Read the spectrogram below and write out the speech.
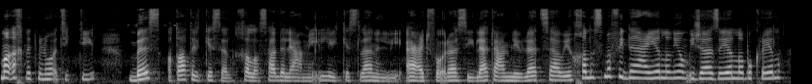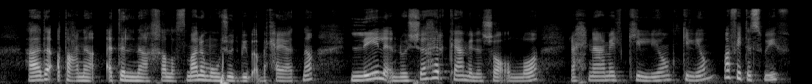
ما أخذت من وقتي كتير بس قطعت الكسل. خلص هذا اللي عم يقول لي الكسلان اللي قاعد فوق راسي لا تعملي ولا تساوي وخلص ما في داعي يلا اليوم إجازة يلا بكرة يلا. هذا قطعناه قتلناه خلص ما له موجود بيبقى بحياتنا. ليه؟ لأنه شهر كامل إن شاء الله رح نعمل كل يوم كل يوم ما في تسويف.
